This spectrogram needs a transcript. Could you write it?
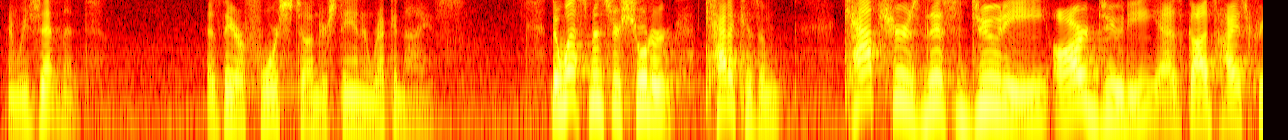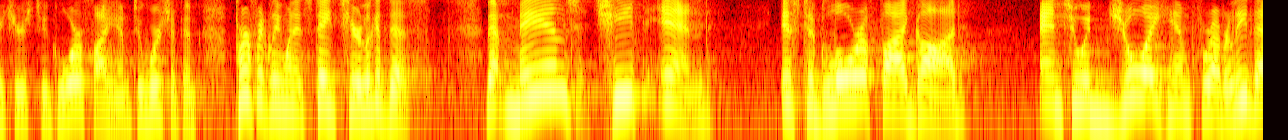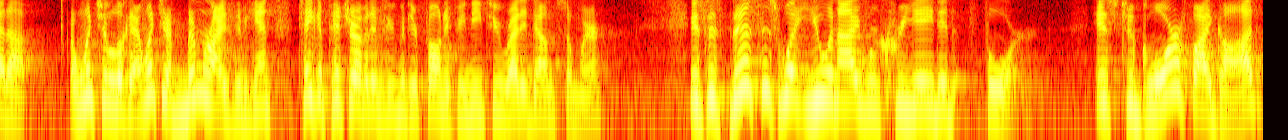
and resentment as they are forced to understand and recognize. The Westminster Shorter Catechism captures this duty, our duty as God's highest creatures, to glorify Him, to worship Him, perfectly when it states here look at this that man's chief end is to glorify God and to enjoy Him forever. Leave that up. I want you to look at it. I want you to memorize it if you can. Take a picture of it with your phone if you need to. Write it down somewhere. Is this this is what you and I were created for? Is to glorify God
